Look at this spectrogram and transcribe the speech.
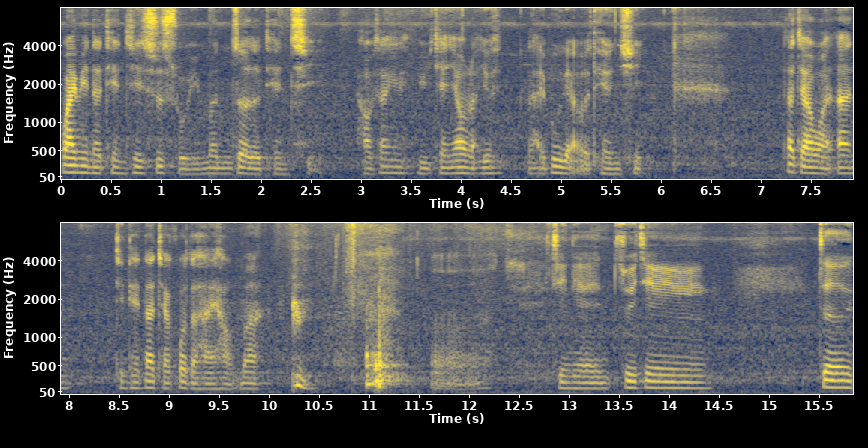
外面的天气是属于闷热的天气，好像雨天要来又来不了的天气。大家晚安，今天大家过得还好吗？呃，今天最近这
